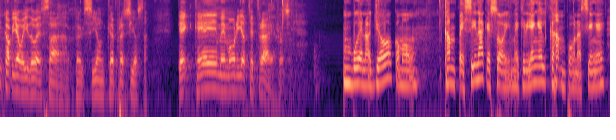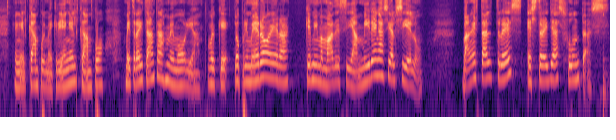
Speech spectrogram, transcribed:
Nunca había oído esa versión, qué preciosa. ¿Qué, qué memoria te trae, Rosa? Bueno, yo como campesina que soy, me crié en el campo, nací en el, en el campo y me crié en el campo, me trae tantas memorias, porque lo primero era que mi mamá decía, miren hacia el cielo, van a estar tres estrellas juntas.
